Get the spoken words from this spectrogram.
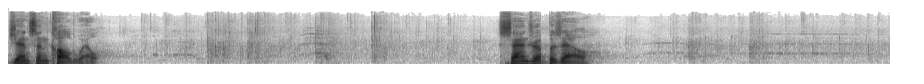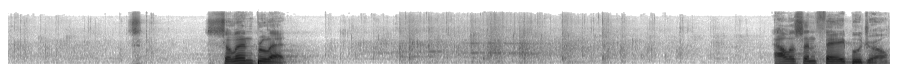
Jensen Caldwell. Sandra Bazell. Celine Brulette. Allison Faye Boudreau.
